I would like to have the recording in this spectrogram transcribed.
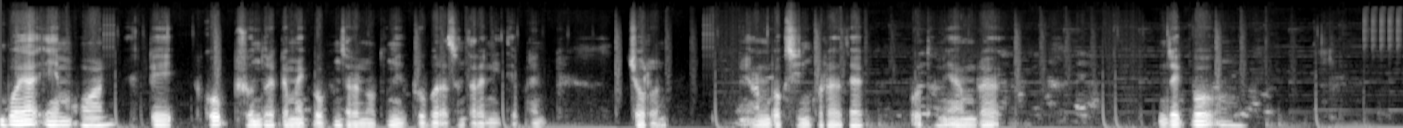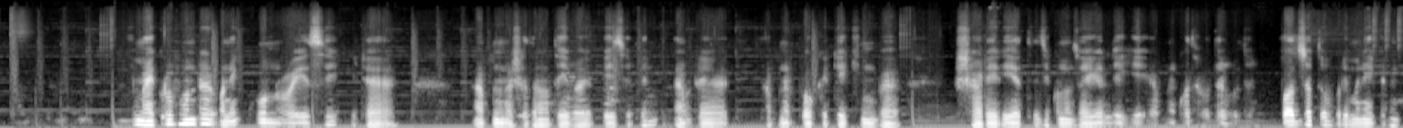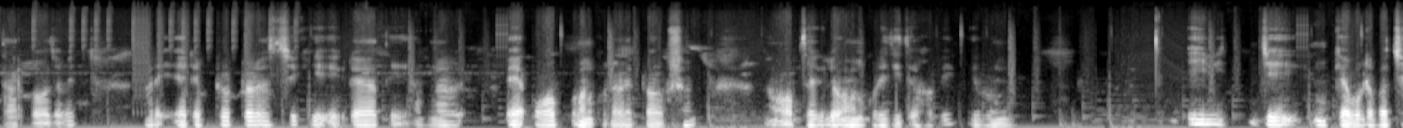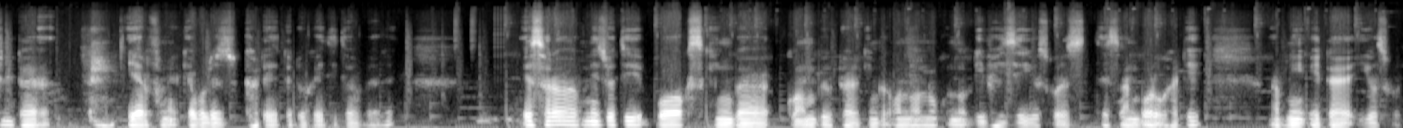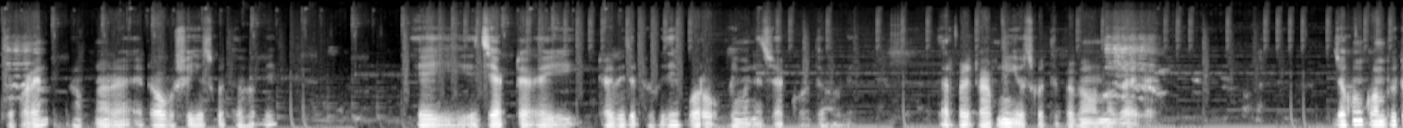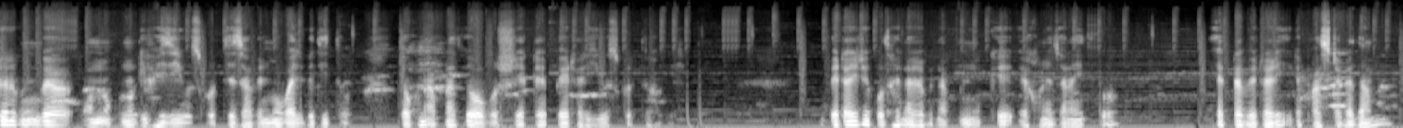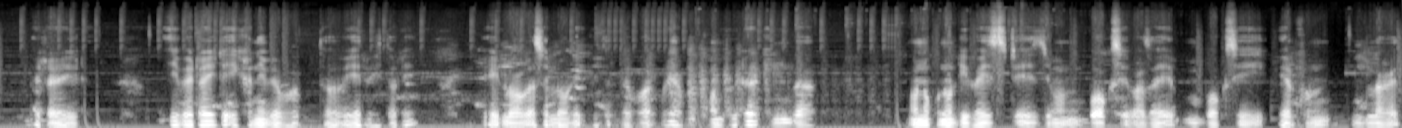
বয়া M one একটি খুব সুন্দর একটা মাইক্রোফোন যারা নতুন ইউটিউবার আছেন তারা নিতে পারেন। চলুন আনবক্সিং করা যাক। প্রথমে আমরা দেখব মাইক্রোফোনটার অনেক গুণ রয়েছে। এটা আপনারা সাধারণত এভাবে পেয়ে যাবেন। আমরা আপনার পকেটে কিংবা শার্টের ইয়াতে যেকোনো জায়গায় লেগে আপনার কথাবার্তা বলতে পর্যাপ্ত পরিমাণে এখানে তার পাওয়া যাবে। আর অ্যাডাপ্টরটা হচ্ছে কি এটাতে আপনার অফ অন করার একটা অপশন। অফ থাকলে অন করে দিতে হবে এবং এই যে কেবলটা পাচ্ছেন এটা ইয়ারফোনের কেবলের ঘাটে এটা ঢুকিয়ে দিতে হবে আগে। এছাড়াও আপনি যদি বক্স কিংবা কম্পিউটার কিংবা অন্য অন্য কোনো ডিভাইসে ইউজ করতে চান বড় ঘাটে, আপনি এটা ইউজ করতে পারেন। আপনারা এটা অবশ্যই ইউজ করতে হবে। এই জ্যাকটা এইটার ভিতরে ঢুকিয়ে দিয়ে বড় পরিমাণে জ্যাক করতে হবে। তারপরে এটা আপনি ইউজ করতে পারবেন অন্য জায়গায়। যখন কম্পিউটার কিংবা অন্য কোনো ডিভাইস ইউজ করতে যাবেন মোবাইল ব্যতীত, তখন আপনাকে অবশ্যই একটা ব্যাটারি ইউজ করতে হবে। ব্যাটারিটা কোথায় লাগাবেন আপনাকে এখনই জানাই দিব। একটা ব্যাটারি এটা পাঁচ টাকা দাম। ব্যাটারির এই ব্যাটারিটা এখানে ব্যবহার করতে হবে এর ভিতরে। এই লগ আছে লগের ভিতরে ব্যবহার করে আপনার কম্পিউটার কিংবা অন্য কোনো ডিভাইস যেমন বক্সে বাজায় বক্সে ইয়ারফোন লাগায়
